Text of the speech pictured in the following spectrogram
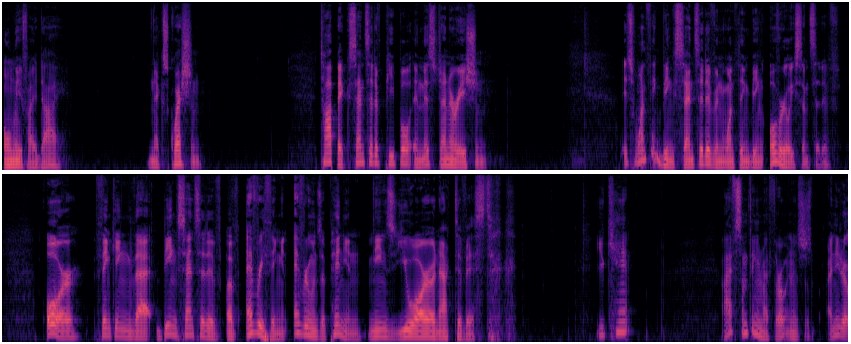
Only if I die. Next question. Topic: Sensitive people in this generation. It's one thing being sensitive and one thing being overly sensitive. Or thinking that being sensitive of everything and everyone's opinion means you are an activist. you can't. I have something in my throat and it's just. I need to.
